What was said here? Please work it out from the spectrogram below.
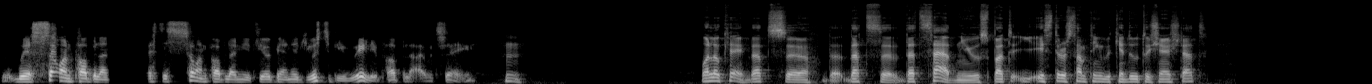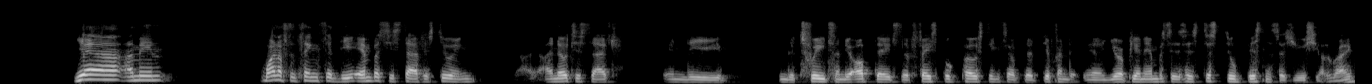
We're so unpopular. West is so unpopular in Ethiopia, and it used to be really popular, I would say. Hmm. Well, okay, that's uh, th- that's uh, that's sad news. But is there something we can do to change that? Yeah, I mean, one of the things that the embassy staff is doing, I noticed that in the the tweets and the updates, the Facebook postings of the different uh, European embassies is just do business as usual, right?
